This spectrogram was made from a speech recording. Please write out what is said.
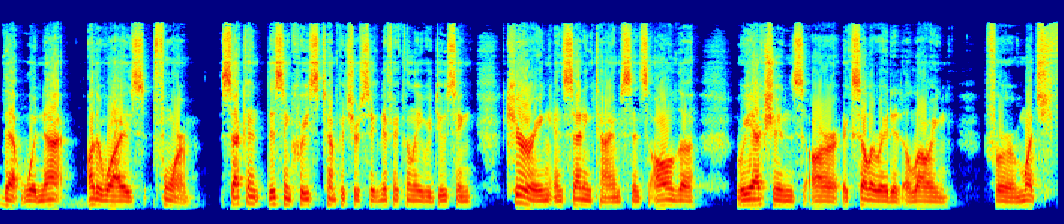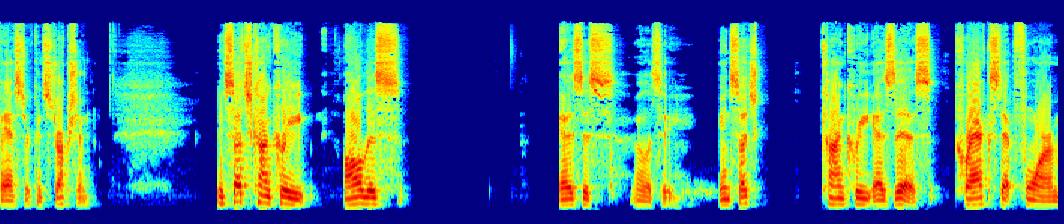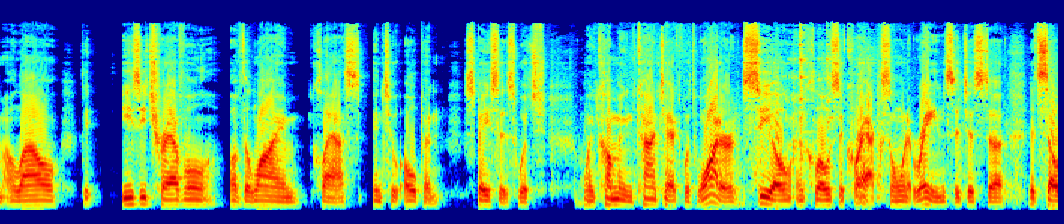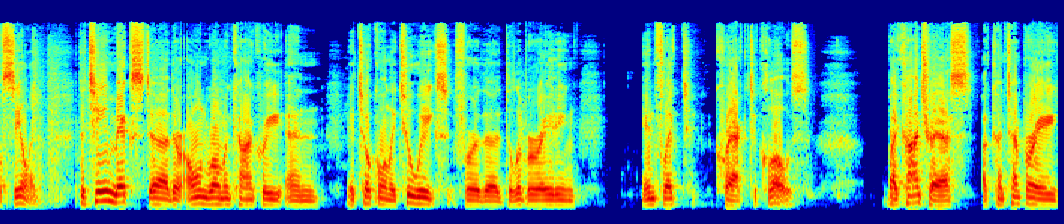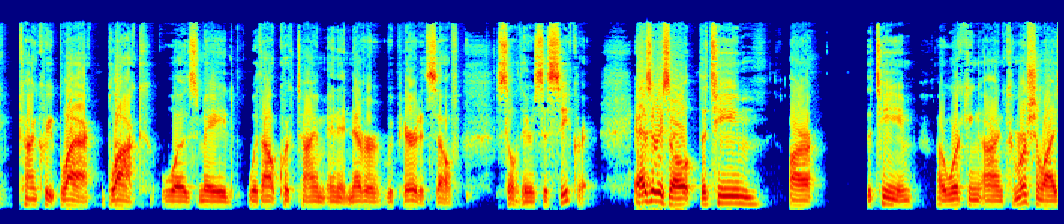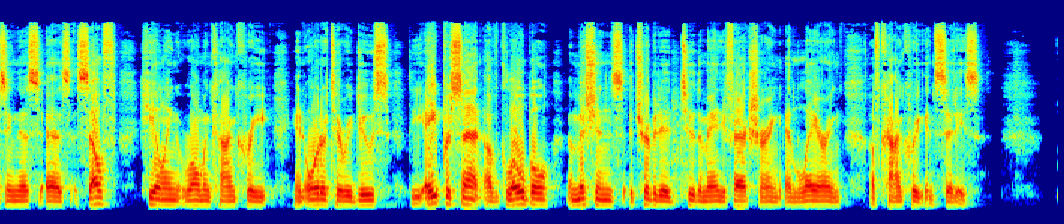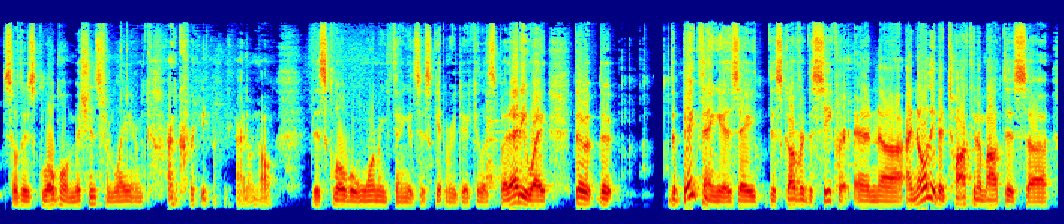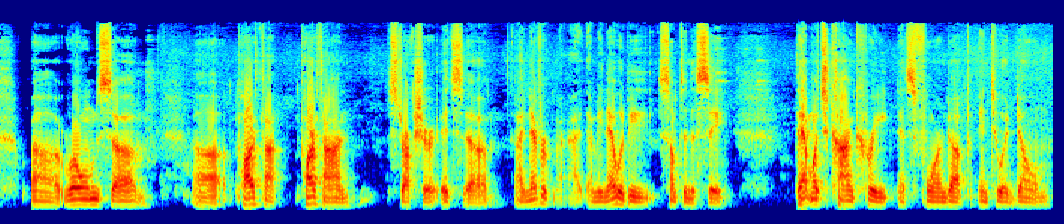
that would not otherwise form. Second, this increased temperature significantly reducing curing and setting times since all the reactions are accelerated, allowing for much faster construction. In such concrete, all this, as this, well, let's see, in such concrete as this, cracks that form allow the easy travel of the lime clasts into open spaces, which when coming in contact with water, seal and close the cracks. So when it rains, it just uh, it's self-sealing. The team mixed uh, their own Roman concrete, and it took only two weeks for the deliberating inflict crack to close. By contrast, a contemporary concrete black block was made without quicklime, and it never repaired itself. So there's a secret. As a result, the team are the team are working on commercializing this as self-healing Roman concrete in order to reduce the 8% of global emissions attributed to the manufacturing and layering of concrete in cities. So there's global emissions from layering concrete. I don't know. This global warming thing is just getting ridiculous. But anyway, the the the big thing is they discovered the secret, and uh, I know they've been talking about this uh, uh, Rome's um, uh, Parthon, Parthon structure. It's uh, I never. I, I mean, that would be something to see. That much concrete that's formed up into a dome,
